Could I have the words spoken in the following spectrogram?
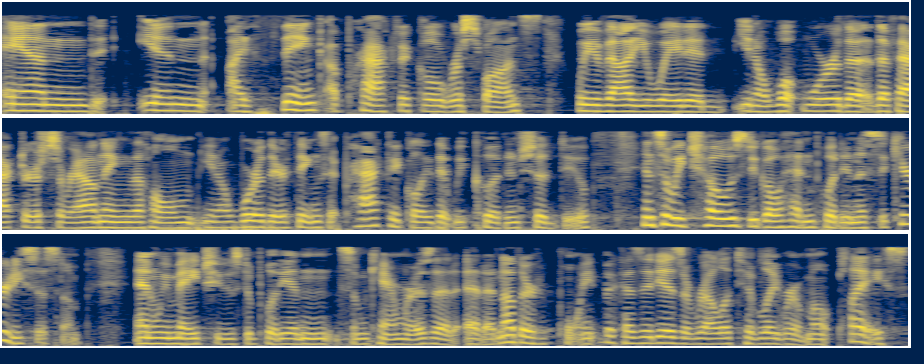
and in I think a practical response, we evaluated, you know, what were the the factors surrounding the home, you know, were there things that practically that we could and should do, and so we chose to go ahead and put in a security system, and we may choose to put in some cameras at at another point because it is a relatively remote place.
